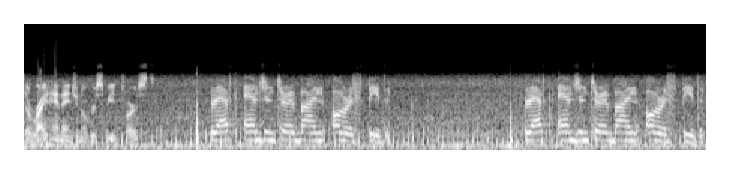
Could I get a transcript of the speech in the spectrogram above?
the right hand engine overspeed first, Left engine turbine overspeed. Left engine turbine overspeed.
